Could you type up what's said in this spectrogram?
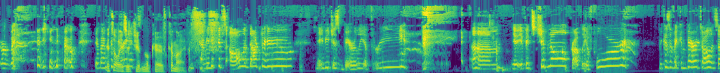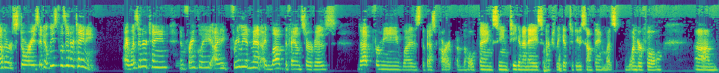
or you know if I'm It's always a comparing Chibnall curve. Come on. I mean, if it's all of Doctor Who, maybe just barely a three. um, if it's Chibnall, probably a four. Because if I compare it to all its other stories, it at least was entertaining. I was entertained, and frankly, I freely admit I loved the fan service. That for me was the best part of the whole thing. Seeing Tegan and Ace actually get to do something was wonderful. Um,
